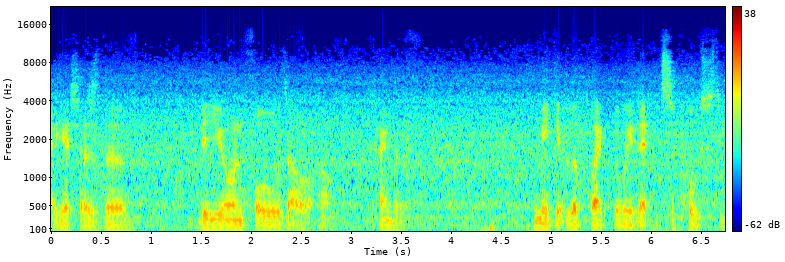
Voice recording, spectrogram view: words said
I guess as the video unfolds, I'll, I'll kind of make it look like the way that it's supposed to.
